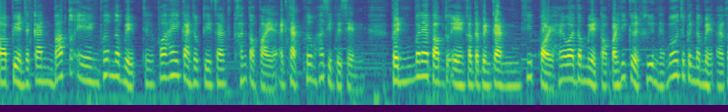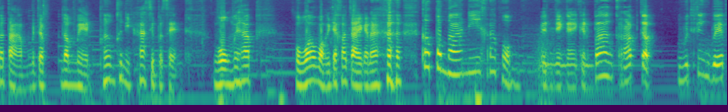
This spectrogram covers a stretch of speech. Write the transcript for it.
อเปลี่ยนจากการบัฟตัวเองเพิ่มดาเมจเพื่อให้การโจมตีการครั้งต่อไปแอคแท็กเพิ่ม 50%เป็นไม่ได้บัฟตัวเองครับแต่เป็นการที่ปล่อยให้ว่าดาเมจต่อไปที่เกิดขึ้นเนี่ยไม่ว่าจะเป็นดาเมจอะไรก็ตาม มันจะดาเมจเพิ่มขึ้นอีก 50%งงไหมครับ ผมว่าหวังจะเข้าใจกันนะ ก็ประมาณนี้ครับผมเป็นยังไงกันบ้างครับกับ w i t h e r i n g Wave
